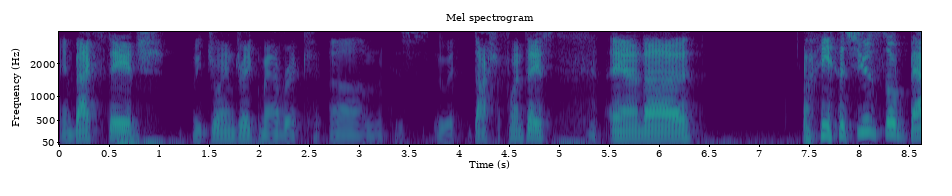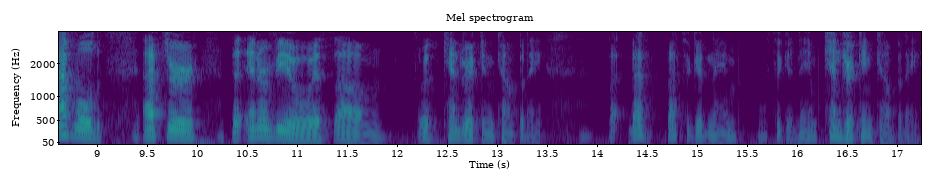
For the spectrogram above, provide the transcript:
And backstage, we join Drake Maverick um, with Dasha Fuentes, and uh, yeah, she was so baffled after the interview with um, with Kendrick and Company. That's that's a good name. That's a good name, Kendrick and Company.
